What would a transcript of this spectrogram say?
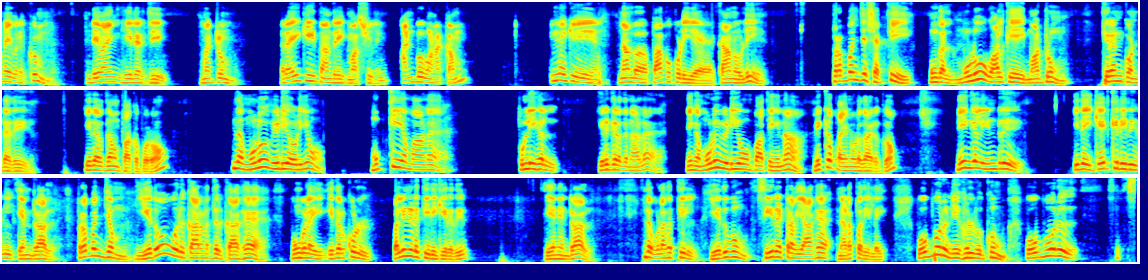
அனைவருக்கும் டிவைன் ஹீலர்ஜி மற்றும் ரைகி தாந்திரிக் மாஸ்டரின் அன்பு வணக்கம். இன்னைக்கு நாம் பார்க்கக்கூடிய காணொளி பிரபஞ்ச சக்தி உங்கள் முழு வாழ்க்கையை மாற்றும் திறன் கொண்டது. இதை தான் பார்க்க போகிறோம் இந்த முழு வீடியோலையும் முக்கியமான புள்ளிகள் இருக்கிறதுனால நீங்கள் முழு வீடியோவும் பார்த்தீங்கன்னா மிக்க பயனுள்ளதாக இருக்கும். நீங்கள் இன்று இதை கேட்கிறீர்கள் என்றால் பிரபஞ்சம் ஏதோ ஒரு காரணத்திற்காக உங்களை இதற்குள் வழிநடத்தி இருக்கிறது ஏனென்றால் இந்த உலகத்தில் எதுவும் சீரற்றவையாக நடப்பதில்லை. ஒவ்வொரு நிகழ்வுக்கும் ஒவ்வொரு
